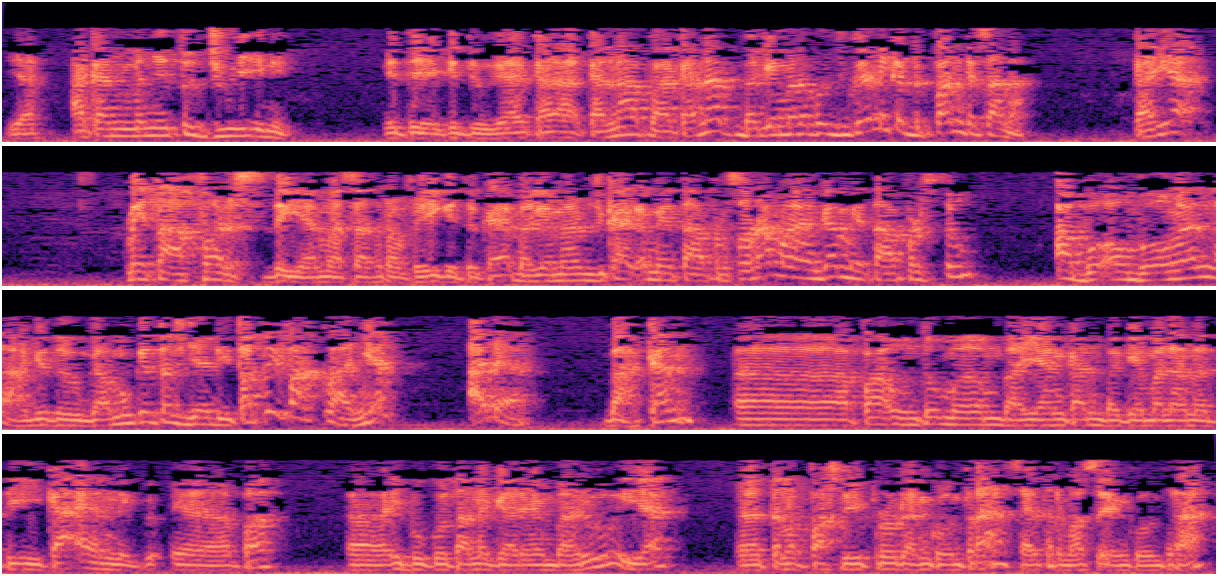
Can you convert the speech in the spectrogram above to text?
ya, akan menyetujui ini. Gitu ya, gitu ya. Karena, karena apa? Karena bagaimanapun juga ini ke depan ke sana. Kayak metaverse gitu ya Mas Asrofi gitu. Kayak bagaimana juga metaverse. Orang menganggap metaverse itu bohong-bohongan lah gitu. Nggak mungkin terjadi. Tapi faktanya ada. Bahkan uh, apa untuk membayangkan bagaimana nanti IKN ya, apa uh, ibu kota negara yang baru ya uh, terlepas dari pro dan kontra, saya termasuk yang kontra,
